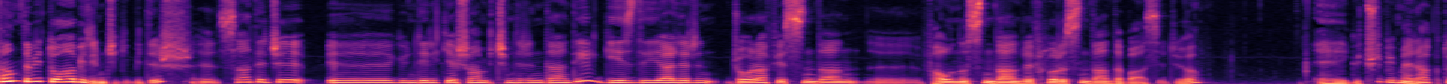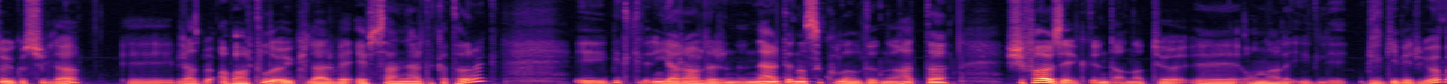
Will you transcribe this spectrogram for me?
Tam da bir doğa bilimci gibidir. E, sadece e, gündelik yaşam biçimlerinden değil, gezdiği yerlerin coğrafyasından, e, faunasından ve florasından da bahsediyor. E, güçlü bir merak duygusuyla e, biraz bir abartılı öyküler ve efsaneler de katarak e, bitkilerin yararlarını, nerede nasıl kullanıldığını hatta şifa özelliklerini de anlatıyor. E, onlarla ilgili bilgi veriyor.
